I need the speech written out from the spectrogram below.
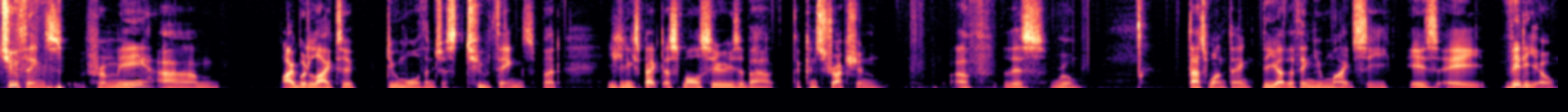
two things from me. Um, I would like to do more than just two things, but you can expect a small series about the construction of this room. That's one thing. The other thing you might see is a video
